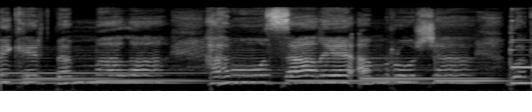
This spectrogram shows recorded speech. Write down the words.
خۆی کرد بە ماڵە هەموو ساڵێ ئەمڕۆژە وەک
